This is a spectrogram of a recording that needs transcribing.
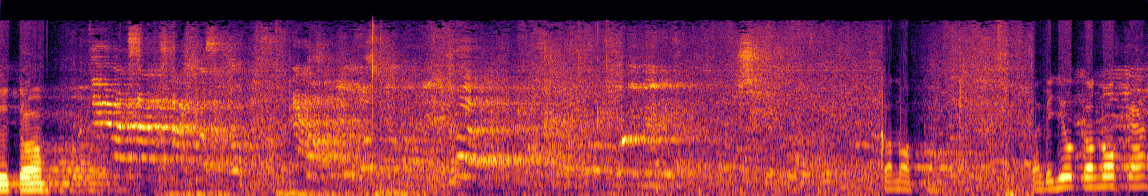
Шидо. Коновка. Победил Коновка.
